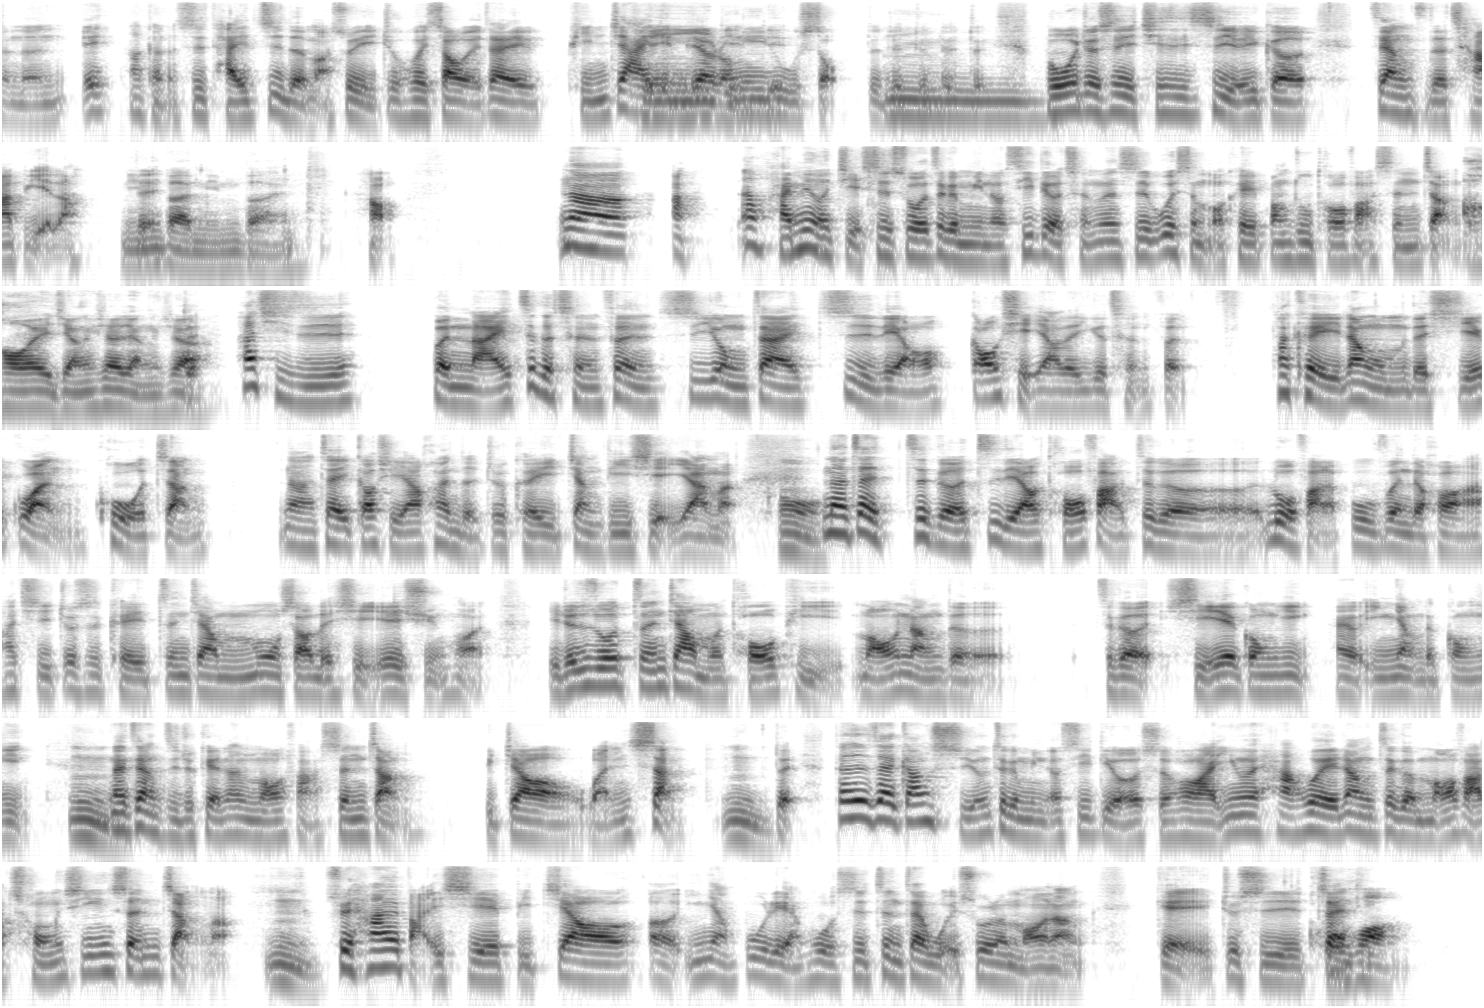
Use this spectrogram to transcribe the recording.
可能哎，它可能是台制的嘛，所以就会稍微再平价一点，比较容易入手。对对对对对。不过就是其实是有一个这样子的差别啦。明白明白。好，那啊，那还没有解释说这个 c i d 的成分是为什么可以帮助头发生长。好哎，讲一下讲一下。它其实本来这个成分是用在治疗高血压的一个成分，它可以让我们的血管扩张。那在高血压患者就可以降低血压嘛？哦，那在这个治疗头发这个落发的部分的话，它其实就是可以增加我们末梢的血液循环，也就是说增加我们头皮毛囊的这个血液供应，还有营养的供应。嗯，那这样子就可以让毛发生长比较完善。嗯，对。但是在刚使用这个 Minoxidil 的时候啊，因为它会让这个毛发重新生长嘛，嗯，所以它会把一些比较呃营养不良或者是正在萎缩的毛囊给就是暂停。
